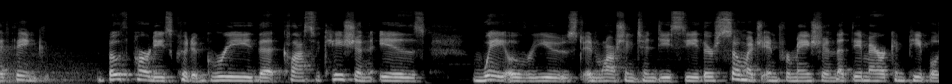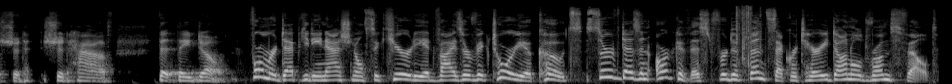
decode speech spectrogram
I think both parties could agree that classification is way overused in Washington D.C. There's so much information that the American people should should have that they don't. Former Deputy National Security Advisor Victoria Coates served as an archivist for Defense Secretary Donald Rumsfeld.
